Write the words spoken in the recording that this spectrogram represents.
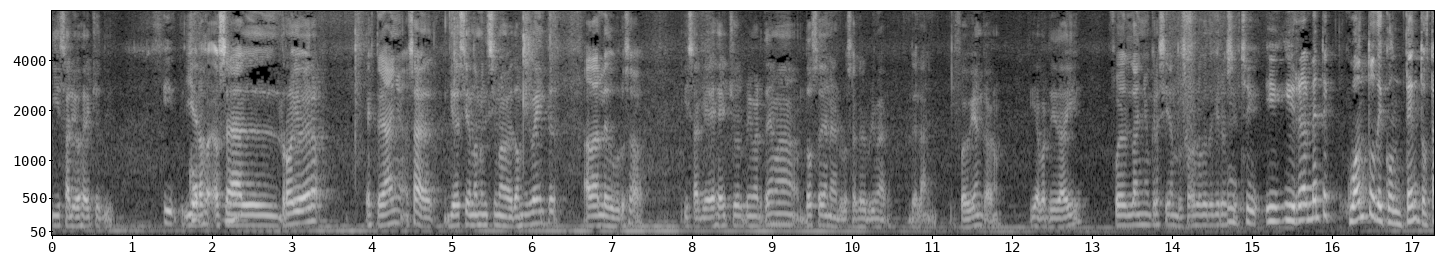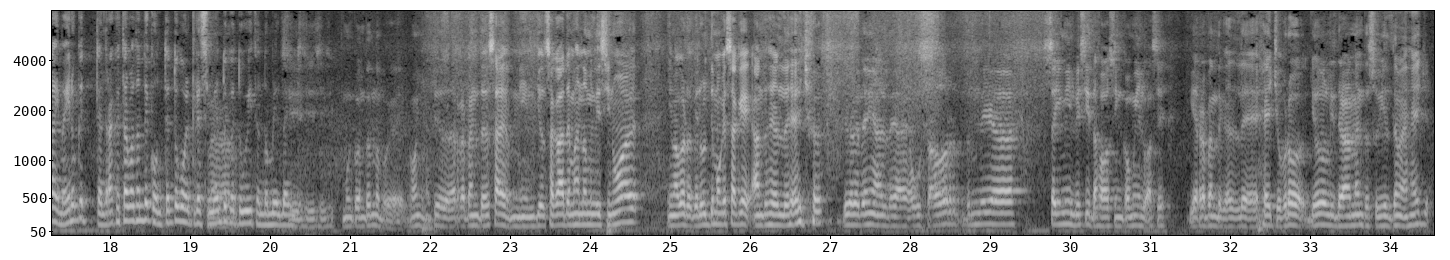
Y salió hecho. Y, Y era, o sea, el rollo era este año, o sea, yo decía en 2019, 2020, a darle duro, ¿sabes? Y saqué hecho el primer tema, 12 de enero lo saqué el primero del año. Y fue bien, cabrón. Y a partir de ahí fue el año creciendo, ¿sabes lo que te quiero decir? Sí, y, y realmente, ¿cuánto de contento estás? Imagino que tendrás que estar bastante contento con el crecimiento Claro. que tuviste en 2020. Sí, sí, sí, muy contento porque, coño, tío, de repente, ¿sabes? Mi- yo sacaba temas en 2019 y me acuerdo que el último que saqué antes del de hecho, yo creo que tenía el de abusador, tendría 6.000 visitas o 5.000 o así. Y de repente que el de hecho, bro, yo literalmente subí el tema de hecho.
